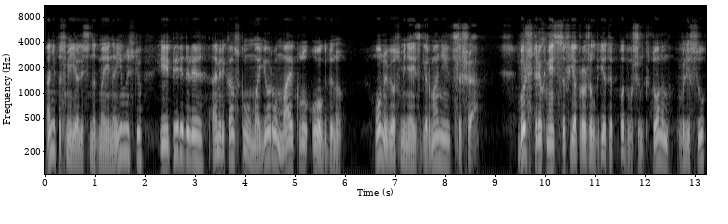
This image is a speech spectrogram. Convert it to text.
Они посмеялись над моей наивностью и передали американскому майору Майклу Огдену. Он увез меня из Германии в США. Больше трех месяцев я прожил где-то под Вашингтоном, в лесу.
